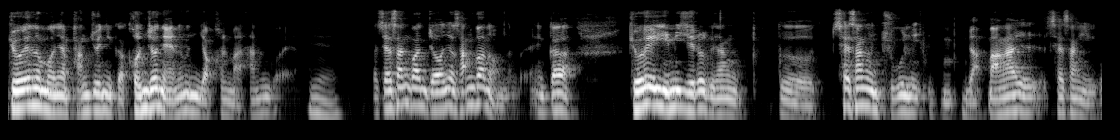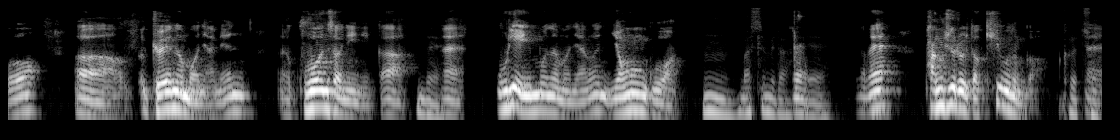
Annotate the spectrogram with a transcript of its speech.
교회는 뭐냐 방주니까 건져내는 역할만 하는 거예요. 예, 세상과는 전혀 상관없는 거예요. 그러니까 교회 이미지를 그냥 그 세상은 죽을 망할 세상이고 어 교회는 뭐냐면 어, 구원선이니까 네. 예, 우리의 임무는 뭐냐면 영혼 구원. 음, 맞습니다. 네. 예, 그다음에 방주를 더 키우는 거. 그렇죠. 네.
